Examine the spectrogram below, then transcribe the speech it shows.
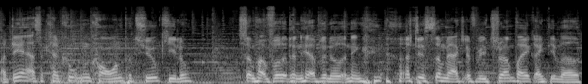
Og det er altså kalkunen Korn på 20 kilo som har fået den her benådning. og det er så mærkeligt, fordi Trump har ikke rigtig været,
